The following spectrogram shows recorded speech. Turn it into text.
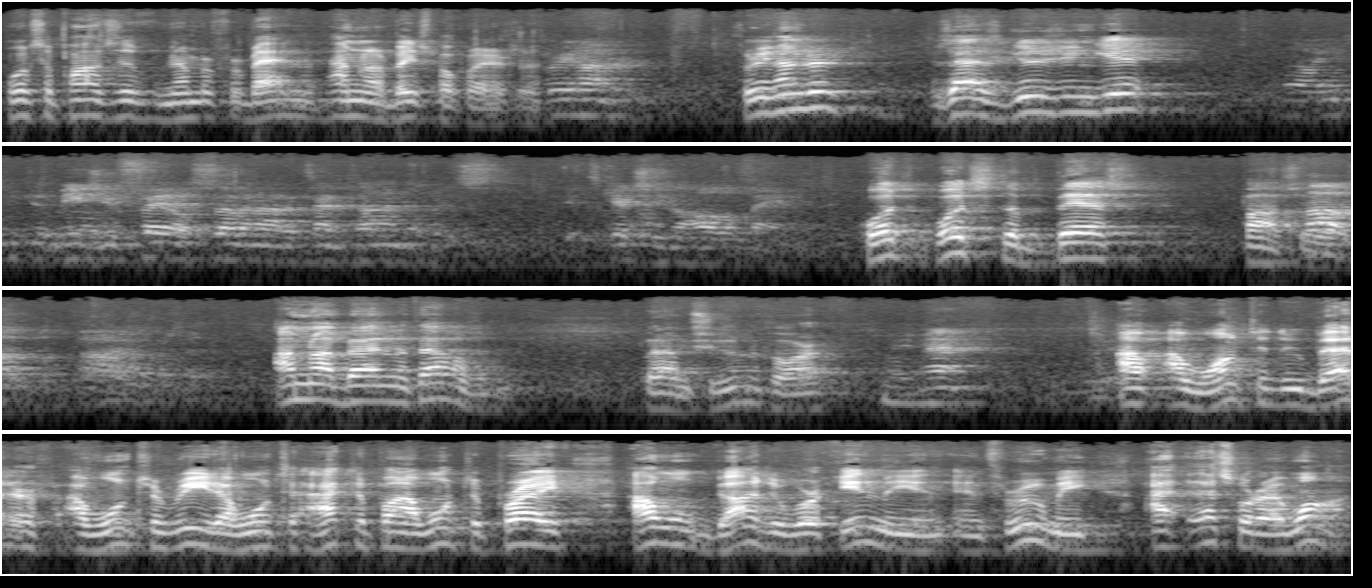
What's a positive number for batting? I'm not a baseball player. So 300. 300 is that as good as you can get? No, you- it means you fail seven out of 10 times, but it's, it gets you in the Hall of Fame. What what's the best possible? Thousand. I'm not batting a thousand, but I'm shooting for it. Amen. I, I want to do better. I want to read. I want to act upon. I want to pray. I want God to work in me and, and through me. I, that's what I want.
